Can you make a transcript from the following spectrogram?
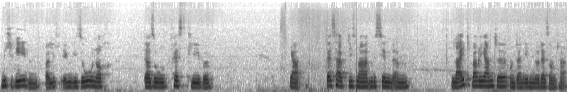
nicht reden, weil ich irgendwie so noch da so festklebe. Ja, deshalb diesmal ein bisschen ähm, Light-Variante und dann eben nur der Sonntag.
